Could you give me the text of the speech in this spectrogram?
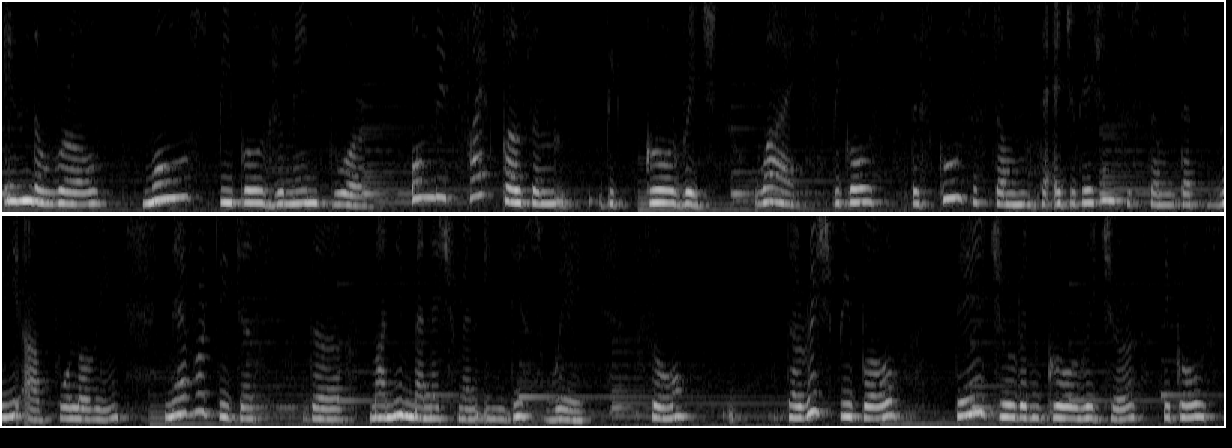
In the world, most people remain poor. Only 5% grow rich. Why? Because the school system, the education system that we are following never teaches the money management in this way. So, the rich people their children grow richer because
